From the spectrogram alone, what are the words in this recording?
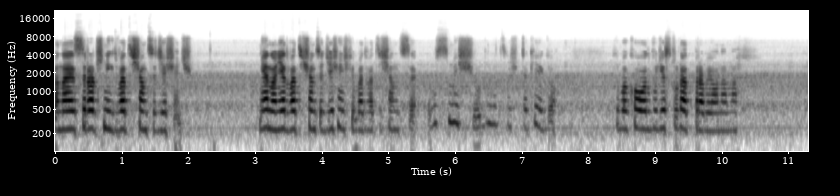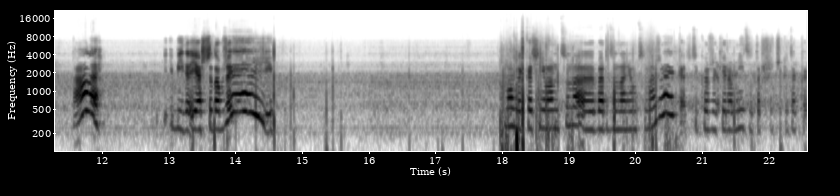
Ona jest rocznik 2010. Nie no, nie 2010, chyba 2008, 2007, coś takiego. Chyba około 20 lat prawie ona ma. Ale i widać, jeszcze dobrze jeździ. Narzekać nie mam co na, bardzo na nią co narzekać, tylko że kierownica troszeczkę taka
